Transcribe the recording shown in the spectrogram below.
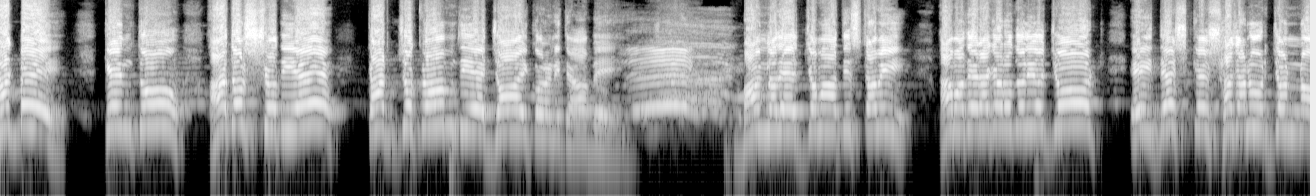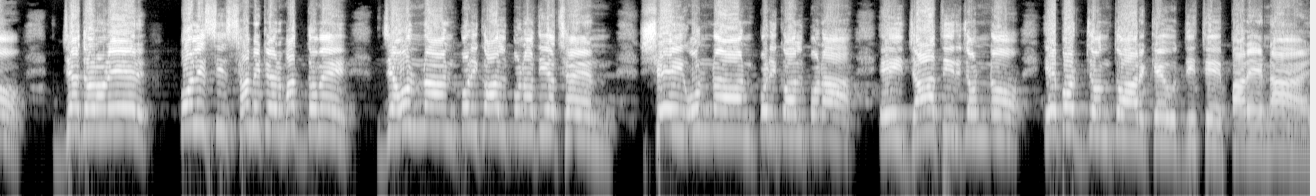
থাকবে, কিন্তু আদর্শ দিয়ে, কার্যক্রম দিয়ে জয় করে নিতে হবে। বাংলাদেশ জামাত ইসলামী আমাদের এগারো দলীয় জোট এই দেশকে সাজানোর জন্য যে ধরনের পলিসি সামিটের মাধ্যমে যে উন্নয়ন পরিকল্পনা দিয়েছেন, সেই উন্নয়ন পরিকল্পনা এই জাতির জন্য এ পর্যন্ত আর কেউ দিতে পারে নাই।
